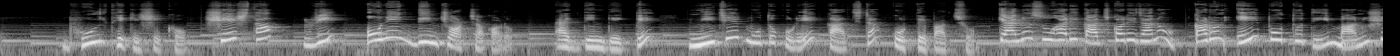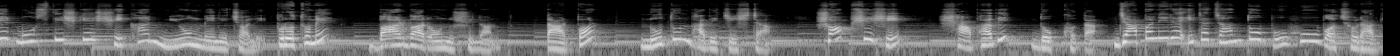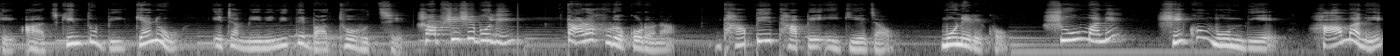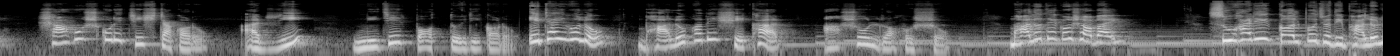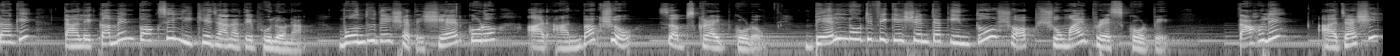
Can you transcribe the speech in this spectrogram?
ভুল থেকে শেখো। শেষ ধাপ, রি, অনেক দিন চর্চা করো। একদিন দেখবে নিজের মতো করে কাজটা করতে পারছ। কেন সুহারি কাজ করে জানো? কারণ এই পদ্ধতি মানুষের মস্তিষ্কে শেখার নিয়ম মেনে চলে। প্রথমে বারবার অনুশীলন, তারপর নতুনভাবে চেষ্টা। সবশেষে স্বাভাবিক দক্ষতা। জাপানিরা এটা জানতো বহু বছর আগে। আজ কিন্তু বিজ্ঞানও এটা মেনে নিতে বাধ্য হচ্ছে। সবশেষে বলি, তাড়াহুড়ো করো না। ধাপে ধাপে এগিয়ে যাও। মনে রেখো, সু মানে শেখো মন দিয়ে, হা মানে সাহস করে চেষ্টা করো, আর রি নিজের পথ তৈরি করো। এটাই হলো ভালোভাবে শেখার আসল রহস্য। ভালো থেকো সবাই। সুহারির গল্প যদি ভালো লাগে, তাহলে কমেন্ট বক্সে লিখে জানাতে ভুলো না। বন্ধুদের সাথে শেয়ার করো আর আনবাক্স সাবস্ক্রাইব করো। বেল নোটিফিকেশনটা কিন্তু সব সময় প্রেস করবে। তাহলে আজ আসি।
